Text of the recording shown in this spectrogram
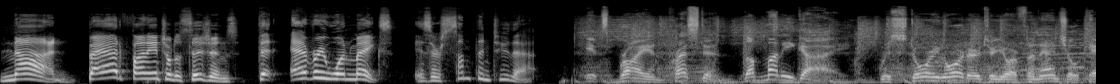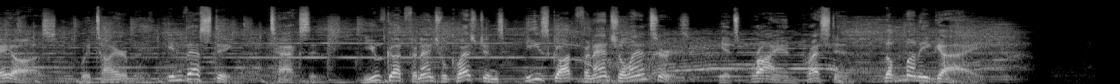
nine bad financial decisions that everyone makes. Is there something to that? It's Brian Preston, the money guy, restoring order to your financial chaos, retirement, investing, taxes. You've got financial questions, he's got financial answers. It's Brian Preston, the money guy.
